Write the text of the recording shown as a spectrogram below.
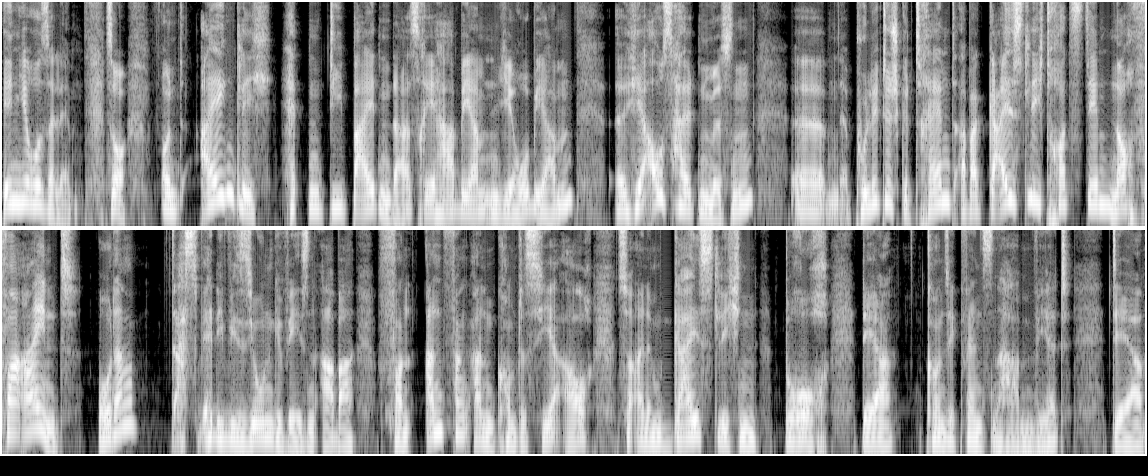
in Jerusalem. So, und eigentlich hätten die beiden das, Rehabeam und Jerobiam, äh, hier aushalten müssen, äh, politisch getrennt, aber geistlich trotzdem noch vereint, oder? Das wäre die Vision gewesen, aber von Anfang an kommt es hier auch zu einem geistlichen Bruch, der Konsequenzen haben wird, der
